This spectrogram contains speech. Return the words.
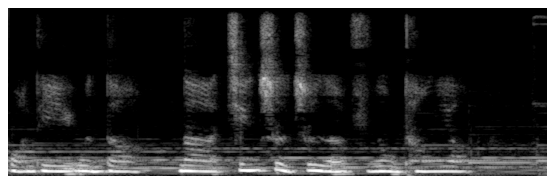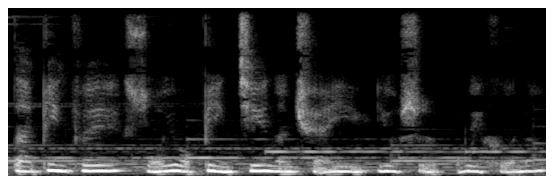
皇帝问道：“那今世之人服用汤药，但并非所有病皆能痊愈，又是为何呢？”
